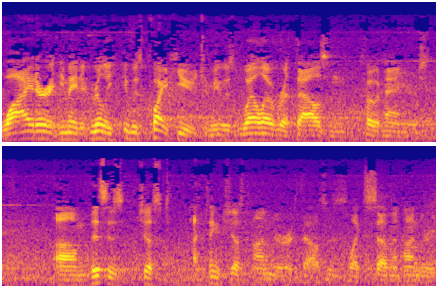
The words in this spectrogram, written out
wider. He made it really, it was quite huge. I mean, it was well over a thousand coat hangers. Um, this is just, I think, just under a thousand. This is like 700.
